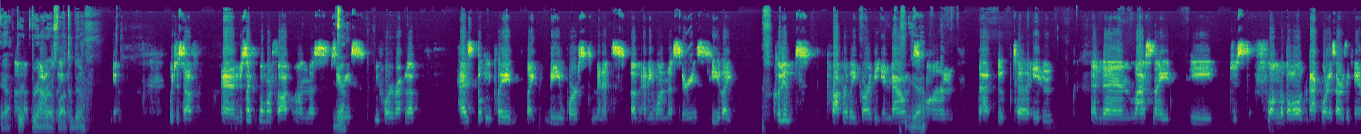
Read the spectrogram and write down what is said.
Yeah, three, uh, three in a row is a lot to do. Yeah, which is tough. And just like one more thought on this series yeah. before we wrap it up: Has Bookie played like the worst minutes of anyone this series? He like couldn't properly guard the inbounds yeah. on that oop to Ayton, and then last night he just flung the ball at the backboard as hard as he can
